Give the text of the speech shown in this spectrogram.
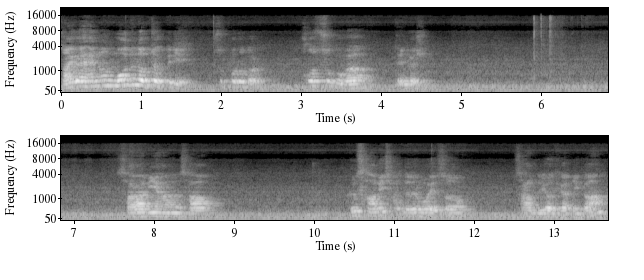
자기가 해놓은 모든 업적들이 숲으로 돌아 헛수고가 된 것입니다. 사람이 하는 사업, 그 사업이 잘 되려고 해서 사람들이 어떻게 합니까?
